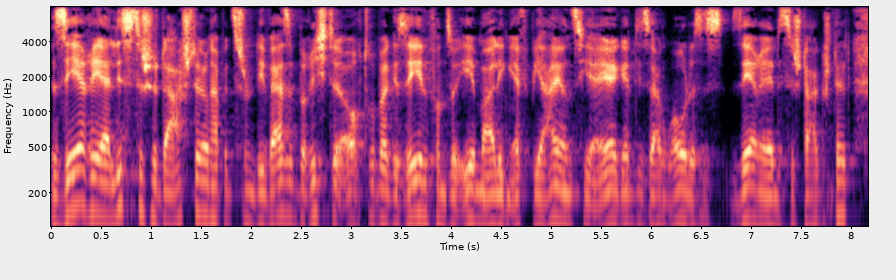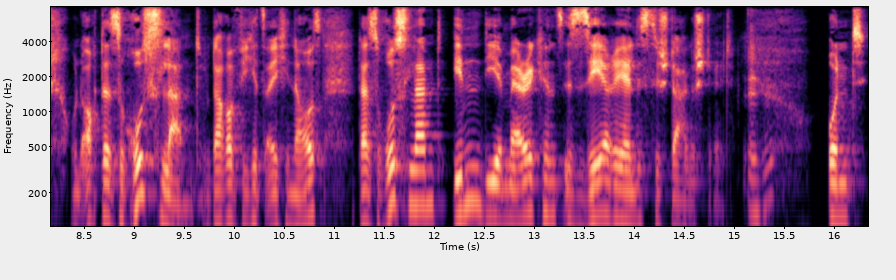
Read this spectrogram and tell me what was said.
sehr realistische Darstellung. habe jetzt schon diverse Berichte auch drüber gesehen von so ehemaligen FBI und CIA-Agenten, die sagen, wow, das ist sehr realistisch dargestellt. Und auch das Russland, und darauf will ich jetzt eigentlich hinaus, das Russland in The Americans ist sehr realistisch dargestellt. Und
